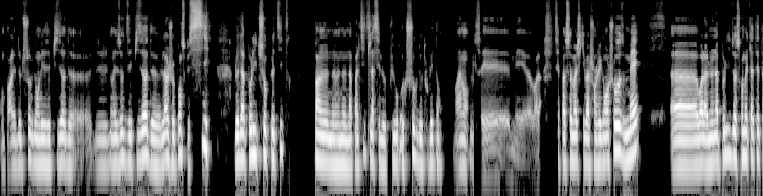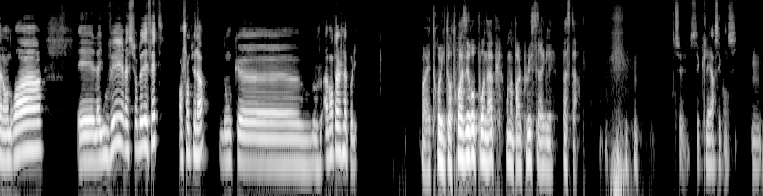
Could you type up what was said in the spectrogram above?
On parlait de choc dans les épisodes, euh, dans les autres épisodes. Là, je pense que si le Napoli choque le titre, enfin n'a pas le titre, là c'est le plus gros choc de tous les temps. Vraiment. Mm. C'est, mais euh, voilà, c'est pas ce match qui va changer grand chose, mais euh, voilà, le Napoli doit se remettre la tête à l'endroit. Et la Juve reste sur deux défaites en championnat. Donc, euh, avantage Napoli. Ouais, 3 victoires, 3-0 pour Naples. On n'en parle plus, c'est réglé. Basta. c'est clair, c'est concis. Mm.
